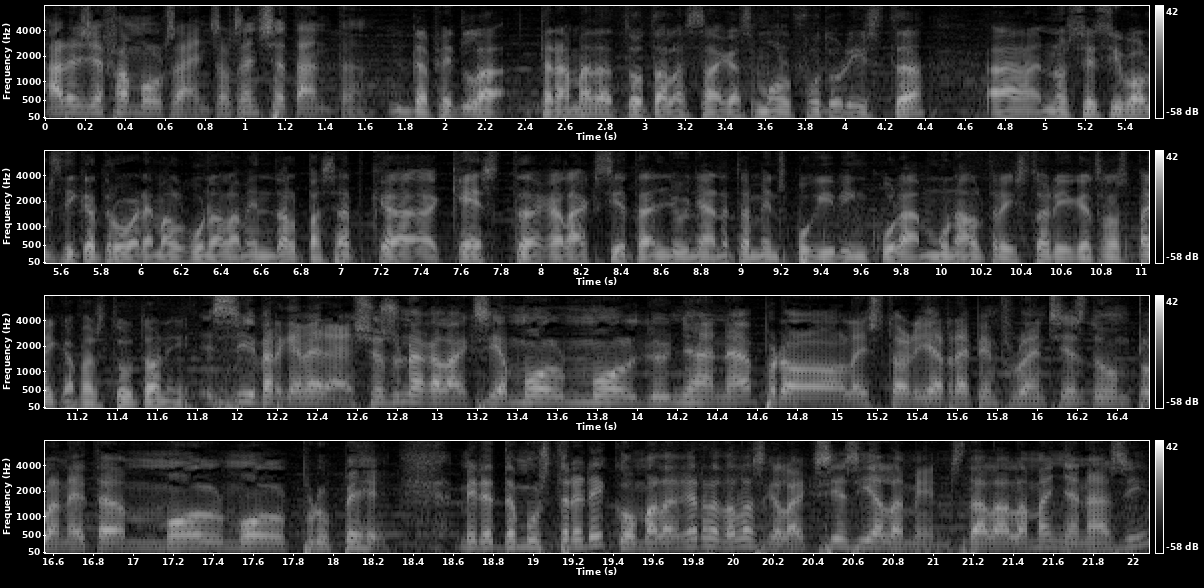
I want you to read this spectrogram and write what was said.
ara ja fa molts anys, als anys 70. De fet, la trama de tota la saga és molt futurista. Uh, no sé si vols dir que trobarem algun element del passat que aquesta galàxia tan llunyana també ens pugui vincular amb una altra història que és l'espai que fas tu, Toni. Sí, perquè a veure, això és una galàxia molt, molt llunyana, però la història rep influències d'un planeta molt, molt proper. Mira, et demostraré com a la Guerra de les Galàxies hi ha elements de l'Alemanya nazi,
